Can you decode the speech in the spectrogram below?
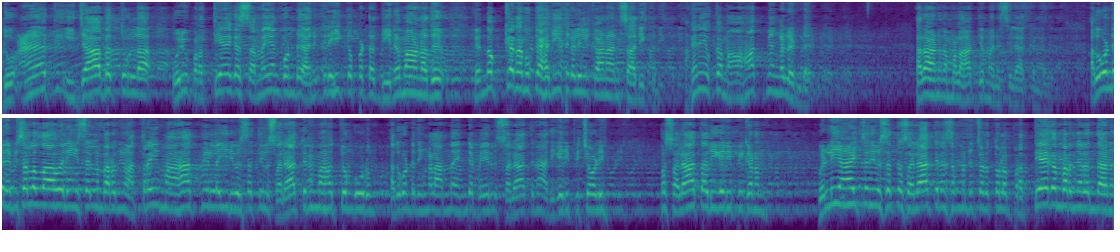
ദുആക്ക് ഇജാബത്തുള്ള ഒരു പ്രത്യേക സമയം കൊണ്ട് അനുഗ്രഹിക്കപ്പെട്ട ദിനമാണത് എന്നൊക്കെ നമുക്ക് ഹദീസുകളിൽ കാണാൻ സാധിക്കും. അങ്ങനെയൊക്കെ മഹാത്മ്യങ്ങളുണ്ട്. അതാണ് നമ്മൾ ആദ്യം മനസ്സിലാക്കേണ്ടത്. അതുകൊണ്ട് നബി സല്ലല്ലാഹു അലൈഹി വസല്ലം പറഞ്ഞു അത്രയും മഹാത്മ്യമുള്ള ഈ ദിവസത്തിൽ സ്വലാത്തിന് മഹത്വം കൂടും. അതുകൊണ്ട് നിങ്ങൾ അന്ന് എന്റെ പേരിൽ സ്വലാത്തിനെ അധികരിപ്പിച്ചോളി. അപ്പൊ സ്വലാത്ത് അധികരിപ്പിക്കണം. വെള്ളിയാഴ്ച ദിവസത്തെ സ്വലാത്തിനെ സംബന്ധിച്ചിടത്തോളം പ്രത്യേകം പറഞ്ഞത് എന്താണ്?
